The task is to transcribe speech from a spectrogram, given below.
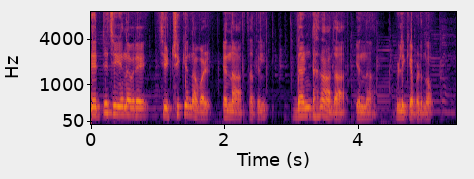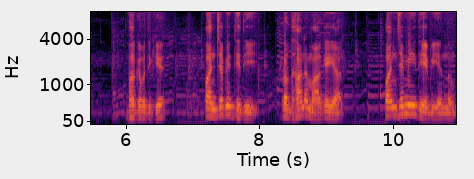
തെറ്റ് ചെയ്യുന്നവരെ ശിക്ഷിക്കുന്നവൾ എന്ന അർത്ഥത്തിൽ ദണ്ഡനാഥ എന്ന് വിളിക്കപ്പെടുന്നു. ഭഗവതിക്ക് പഞ്ചമി തിഥി പ്രധാനമാകയാൽ പഞ്ചമി ദേവി എന്നും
